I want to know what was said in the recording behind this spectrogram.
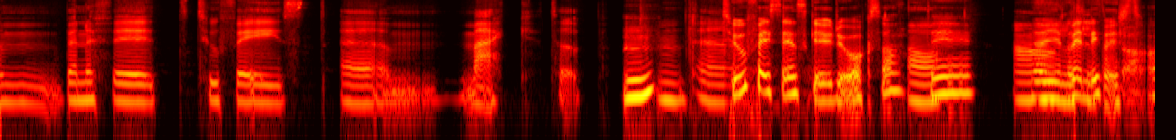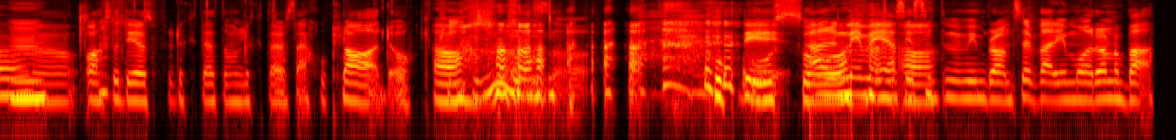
um, Benefit, Too Faced, um, MAC typ. Mm. Ehm, Two Face älskar ju du också. Ja. Det, ja, Jag gillar väldigt Too Faced. Mm. ja, och alltså deras produkter att de luktar så choklad och Ja. Det, Kokos ja, nej, men alltså, jag ja. sitter med min bronzer varje morgon och bara...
